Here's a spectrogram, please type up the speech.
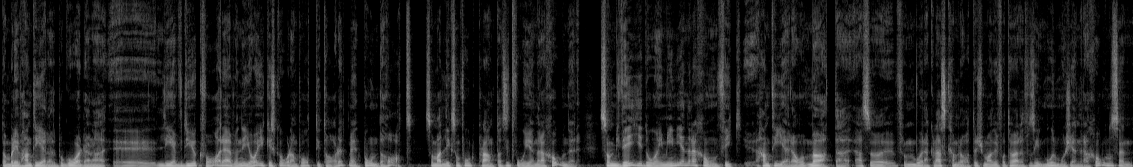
de blev hanterade på gårdarna eh, levde ju kvar även när jag gick i skolan på 80-talet med ett bondehat som hade liksom fortplantats i två generationer. Som vi då i min generation fick hantera och möta, alltså från våra klasskamrater som hade fått höra från sin mormors generation. Och, sen,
